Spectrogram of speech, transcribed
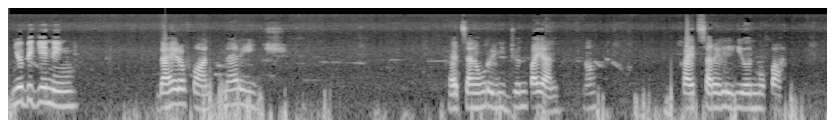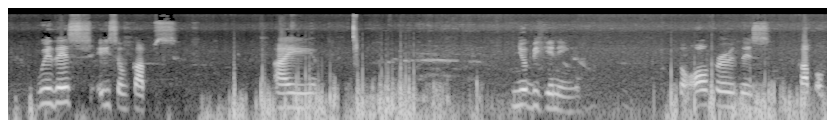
New beginning, the Hierophant, marriage. Kahit sa anong religion pa yan, no? Kahit sa relihiyon mo pa. With this Ace of Cups, ay new beginning to offer this cup of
